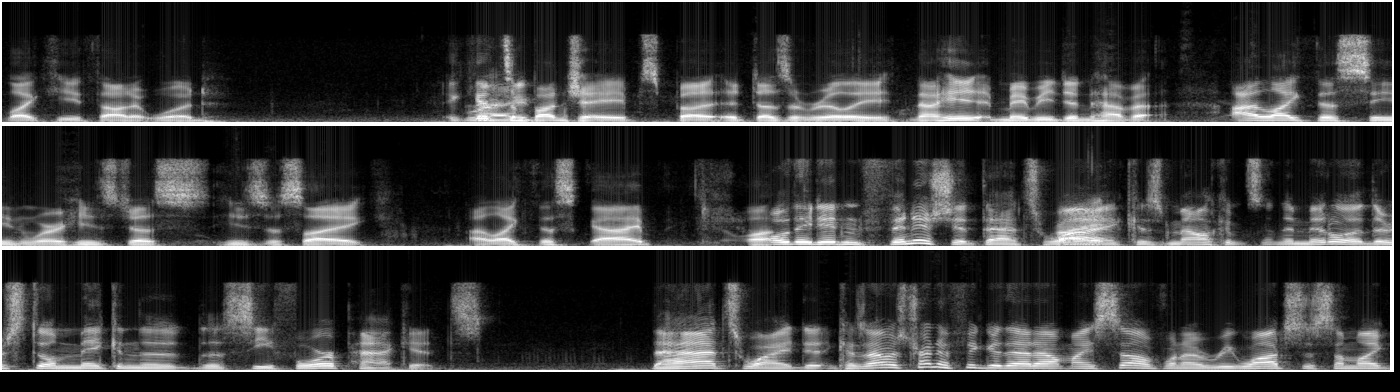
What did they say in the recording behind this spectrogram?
like he thought it would. It gets a bunch of apes, but it doesn't really. Now he maybe he didn't have it. I like this scene where he's just he's just like, I like this guy. You know? Oh, they didn't finish it. That's why, Right. because Malcolm's in the middle. They're still making the the C four packets. That's why I did. Because I was trying to figure that out myself when I rewatched this. I'm like,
